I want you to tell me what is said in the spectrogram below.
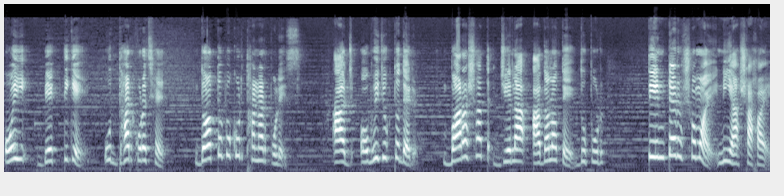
ওই ব্যক্তিকে উদ্ধার করেছে দত্তপুকুর থানার পুলিশ। আজ অভিযুক্তদের বারাসাত জেলা আদালতে দুপুর তিনটের সময় নিয়ে আসা হয়।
